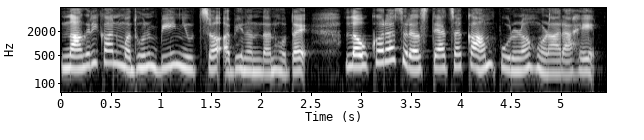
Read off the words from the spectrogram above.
नागरिकांमधून बी न्यूजचं अभिनंदन होतंय. लवकरच रस्त्याचं काम पूर्ण होणार आहे.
